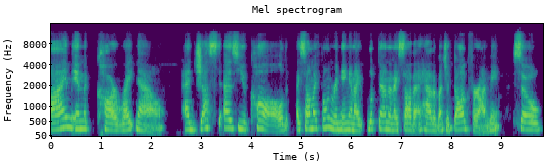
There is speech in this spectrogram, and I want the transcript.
I'm in the car right now. And just as you called, I saw my phone ringing and I looked down and I saw that I had a bunch of dog fur on me. So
